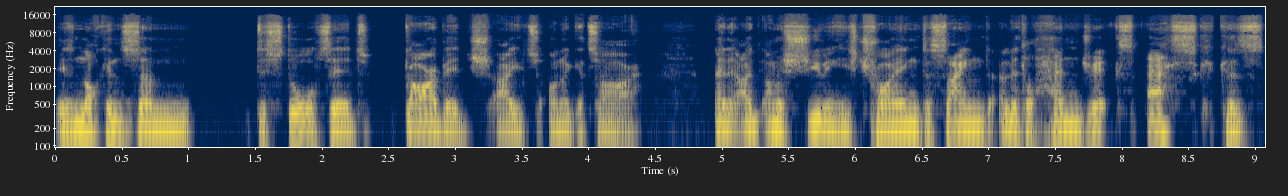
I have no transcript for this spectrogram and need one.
is knocking some distorted garbage out on a guitar. And I, I'm assuming he's trying to sound a little Hendrix esque because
